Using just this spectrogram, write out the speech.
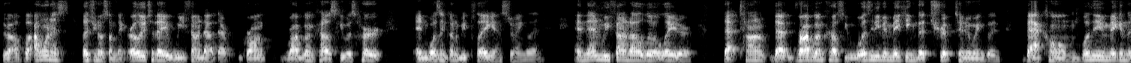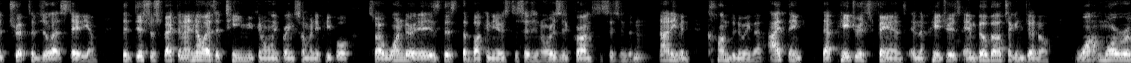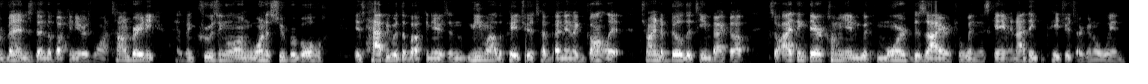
throughout. But I want to let you know something. Earlier today, we found out that Gronk, Rob Gronkowski was hurt and wasn't going to be playing against New England. And then we found out a little later that Tom that Rob Gronkowski wasn't even making the trip to New England back home, wasn't even making the trip to Gillette Stadium. The disrespect, and I know as a team you can only bring so many people. So I wonder, is this the Buccaneers' decision or is it Gronk's decision to not even come to New England? I think that Patriots fans and the Patriots and Bill Belichick in general want more revenge than the Buccaneers want. Tom Brady has been cruising along, won a Super Bowl, is happy with the Buccaneers. And meanwhile, the Patriots have been in a gauntlet trying to build the team back up. So I think they're coming in with more desire to win this game, and I think the Patriots are going to win.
